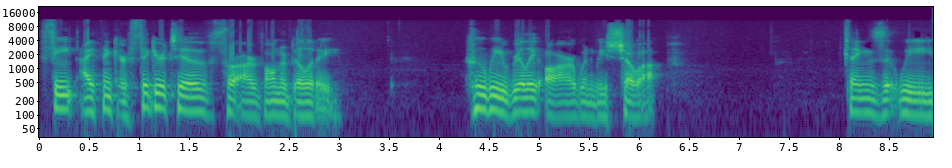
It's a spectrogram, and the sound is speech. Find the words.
Feet, I think, are figurative for our vulnerability, who we really are when we show up things that we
